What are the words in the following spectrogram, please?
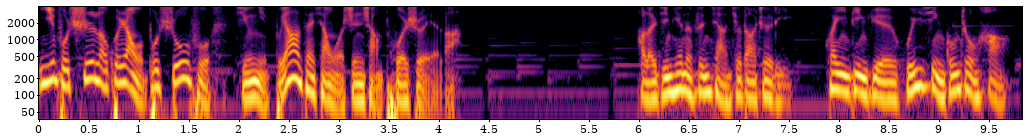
衣服湿了会让我不舒服，请你不要再向我身上泼水了。”好了，今天的分享就到这里，欢迎订阅微信公众号“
